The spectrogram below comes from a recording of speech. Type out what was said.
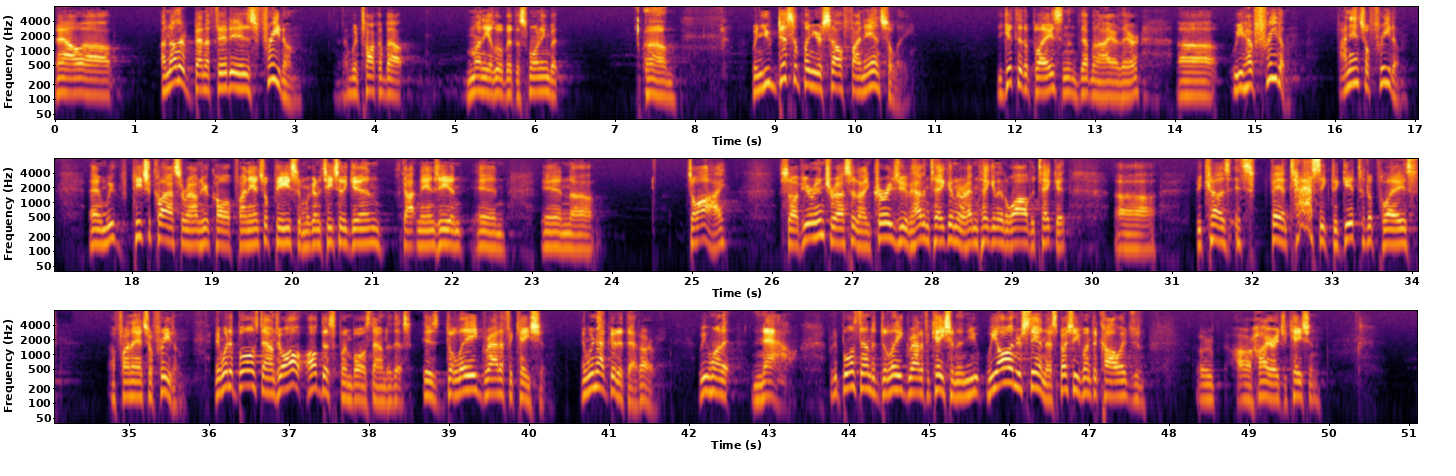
Now, uh, Another benefit is freedom. I'm going to talk about money a little bit this morning, but um, when you discipline yourself financially, you get to the place, and Deb and I are there, uh, you have freedom, financial freedom. And we teach a class around here called Financial Peace, and we're going to teach it again, Scott and Angie, in, in, in uh, July. So if you're interested, I encourage you, if you haven't taken or haven't taken it a while, to take it. Uh, because it's fantastic to get to the place of financial freedom. And what it boils down to, all, all discipline boils down to this, is delayed gratification. And we're not good at that, are we? We want it now. But it boils down to delayed gratification. And you, we all understand that, especially if you went to college and, or, or higher education.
